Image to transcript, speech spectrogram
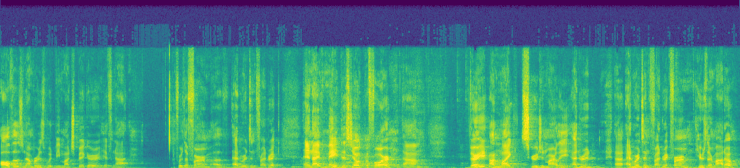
All those numbers would be much bigger if not for the firm of Edwards and Frederick. And I've made this joke before. Um, very unlike Scrooge and Marley, Edward uh, Edwards and Frederick firm, here's their motto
